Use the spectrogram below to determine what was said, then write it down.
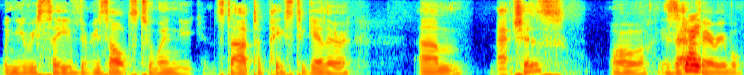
when you receive the results to when you can start to piece together um, matches, or is that Straight- variable?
